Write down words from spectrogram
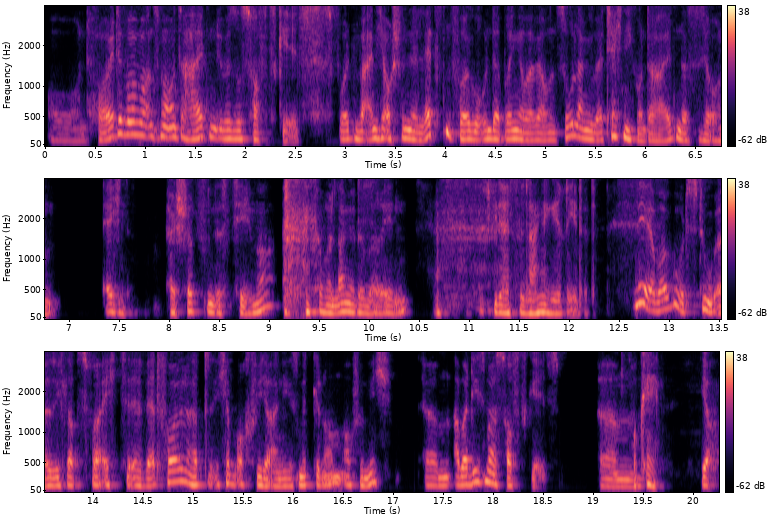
Und heute wollen wir uns mal unterhalten über so Soft Skills. Das wollten wir eigentlich auch schon in der letzten Folge unterbringen, aber wir haben uns so lange über Technik unterhalten. Das ist ja auch ein echt erschöpfendes Thema. da kann man lange drüber reden. Ich wieder zu lange geredet. Nee, aber gut, du, also ich glaube, es war echt äh, wertvoll. Hat, ich habe auch wieder einiges mitgenommen, auch für mich. Ähm, aber diesmal Soft Skills. Ähm, okay. Ja,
